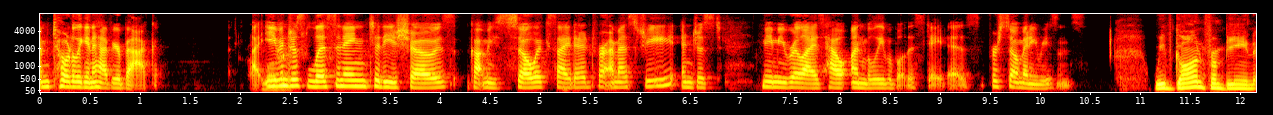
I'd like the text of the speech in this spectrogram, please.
I'm totally going to have your back. Even it. just listening to these shows got me so excited for MSG and just made me realize how unbelievable this date is for so many reasons. we've gone from being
